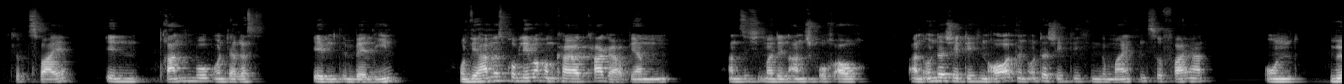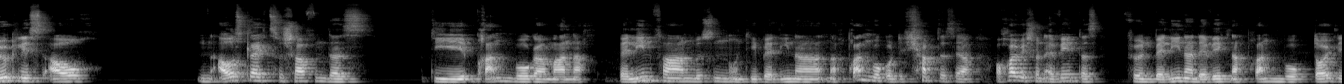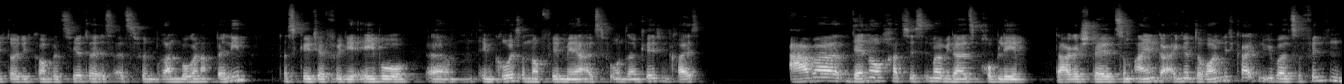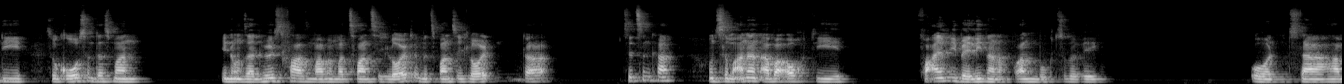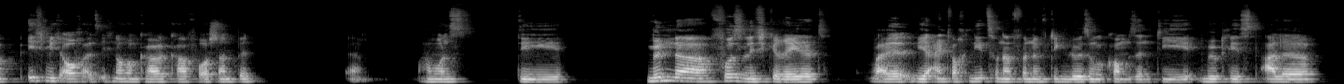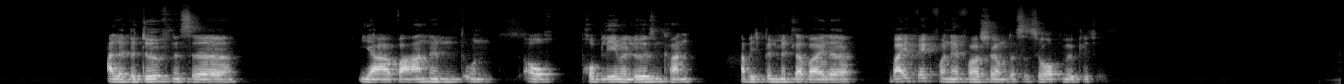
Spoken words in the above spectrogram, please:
ich glaube zwei, in Brandenburg und der Rest eben in Berlin. Und wir haben das Problem auch im KJK gehabt. Wir haben an sich immer den Anspruch, auch an unterschiedlichen Orten, in unterschiedlichen Gemeinden zu feiern und möglichst auch einen Ausgleich zu schaffen, dass die Brandenburger mal nach Berlin fahren müssen und die Berliner nach Brandenburg. Und ich habe das ja auch häufig schon erwähnt, dass für einen Berliner der Weg nach Brandenburg deutlich, deutlich komplizierter ist als für einen Brandenburger nach Berlin. Das gilt ja für die ABO ähm, im Größeren noch viel mehr als für unseren Kirchenkreis. Aber dennoch hat sich es immer wieder als Problem dargestellt, zum einen geeignete Räumlichkeiten überall zu finden, die so groß sind, dass man in unseren Höchstphasen waren wir mal 20 Leute, mit 20 Leuten da sitzen kann. Und zum anderen aber auch die, vor allem die Berliner nach Brandenburg zu bewegen. Und da habe ich mich auch, als ich noch im KLK-Vorstand bin, ähm, haben uns die Münder fusselig geredet, weil wir einfach nie zu einer vernünftigen Lösung gekommen sind, die möglichst alle, alle Bedürfnisse ja wahrnimmt und auch Probleme lösen kann. Aber ich bin mittlerweile weit weg von der Vorstellung, dass es überhaupt möglich ist.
